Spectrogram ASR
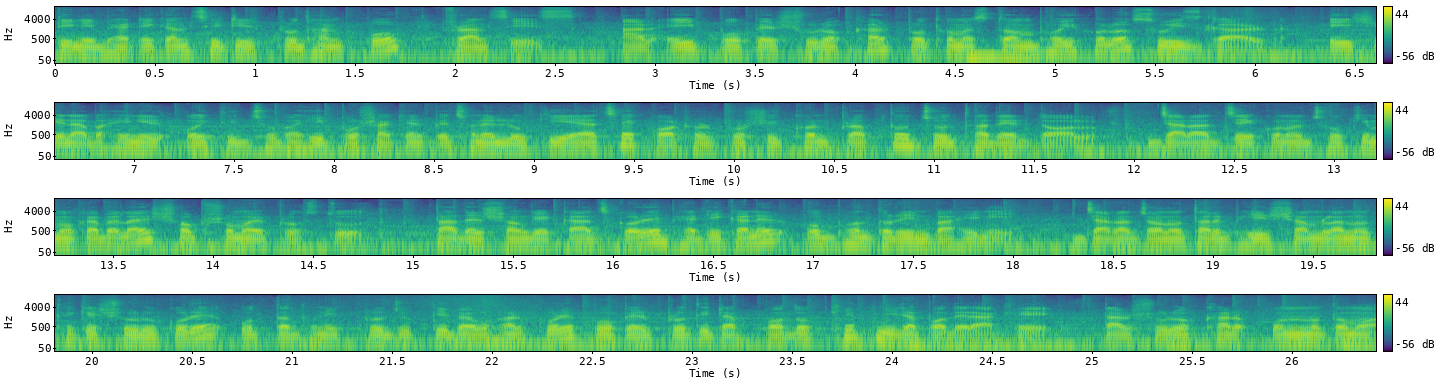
তিনি ভ্যাটিকান সিটির প্রধান পোপ ফ্রান্সিস। আর এই পোপের সুরক্ষার প্রথম স্তম্ভই হল সুইস গার্ড। এই সেনাবাহিনীর ঐতিহ্যবাহী পোশাকের পেছনে লুকিয়ে আছে কঠোর প্রশিক্ষণপ্রাপ্ত যোদ্ধাদের দল, যারা যে কোনো ঝুঁকি মোকাবেলায় সবসময় প্রস্তুত। তাদের সঙ্গে কাজ করে ভ্যাটিকানের অভ্যন্তরীণ বাহিনী। যারা জনতার ভিড় সামলানো থেকে শুরু করে অত্যাধুনিক প্রযুক্তি ব্যবহার করে পোপের প্রতিটা পদক্ষেপ নিরাপদে রাখে। তার সুরক্ষার অন্যতম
